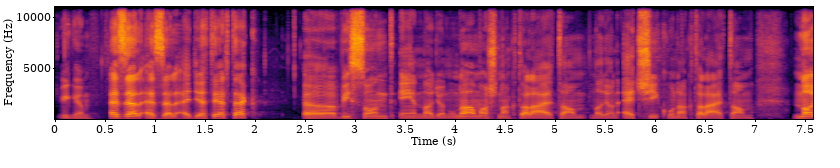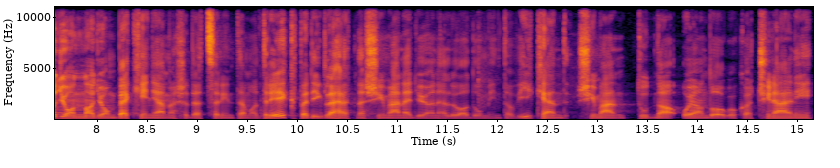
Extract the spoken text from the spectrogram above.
Igen. Ezzel, ezzel egyetértek viszont én nagyon unalmasnak találtam, nagyon egysíkúnak találtam, nagyon-nagyon bekényelmesedett szerintem a Drake, pedig lehetne simán egy olyan előadó, mint a Weekend, simán tudna olyan dolgokat csinálni,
